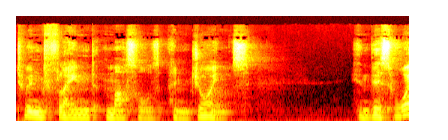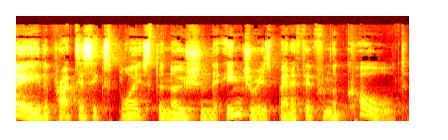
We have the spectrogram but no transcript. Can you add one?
to inflamed muscles and joints. In this way, the practice exploits the notion that injuries benefit from the cold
